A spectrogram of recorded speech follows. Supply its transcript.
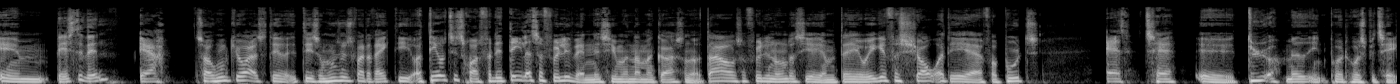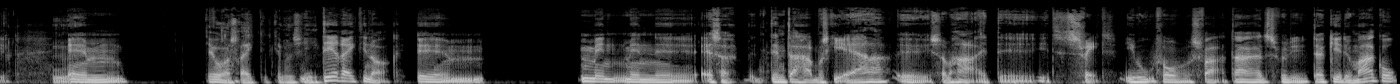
Øh, Bedste ven? Ja, så hun gjorde altså det, det, som hun synes var det rigtige. Og det er jo til trods, for det deler selvfølgelig vandene, Simon, når man gør sådan noget. Der er jo selvfølgelig nogen, der siger, jamen det er jo ikke for sjov, at det er forbudt at tage øh, dyr med ind på et hospital. Mm. Øhm, Det er jo også rigtigt, kan man sige. det er rigtigt nok. Øhm, men men øh, altså, dem, der har måske er der, øh, som har et, øh, et svagt immunforsvar, der, er det selvfølgelig, der giver det jo meget god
